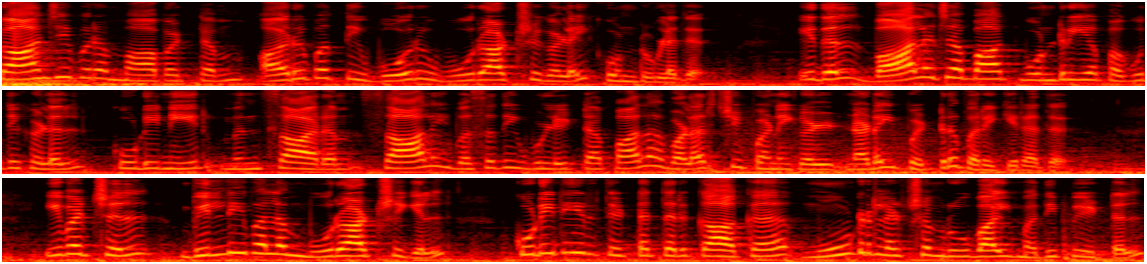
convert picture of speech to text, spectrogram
காஞ்சிபுரம் மாவட்டம் அறுபத்தி ஓரு ஊராட்சிகளை கொண்டுள்ளது. இதில் பாலஜபாத் ஒன்றிய பகுதிகளில் குடிநீர் மின்சாரம் சாலை வசதி உள்ளிட்ட பல வளர்ச்சிப் பணிகள் நடைபெற்று வருகிறது. இவற்றில் வில்லிவலம் ஊராட்சியில் குடிநீர் திட்டத்திற்காக மூன்று லட்சம் ரூபாய் மதிப்பீட்டில்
